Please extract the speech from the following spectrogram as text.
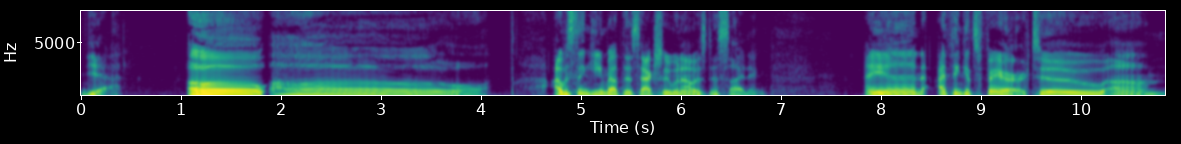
Yeah. Oh, oh. I was thinking about this actually when I was deciding. And I think it's fair to um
